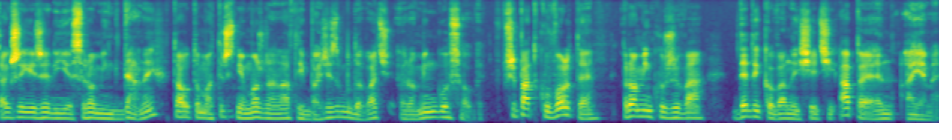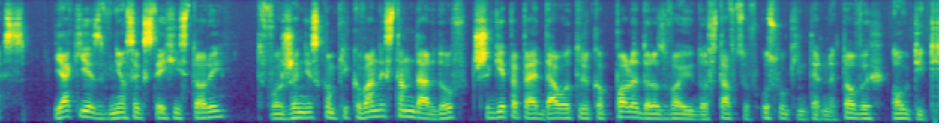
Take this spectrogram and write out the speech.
Także jeżeli jest roaming danych, to automatycznie można na tej bazie zbudować roaming głosowy. W przypadku Volte roaming używa dedykowanej sieci APN IMS. Jaki jest wniosek z tej historii? Tworzenie skomplikowanych standardów 3GPP dało tylko pole do rozwoju dostawców usług internetowych OTT.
